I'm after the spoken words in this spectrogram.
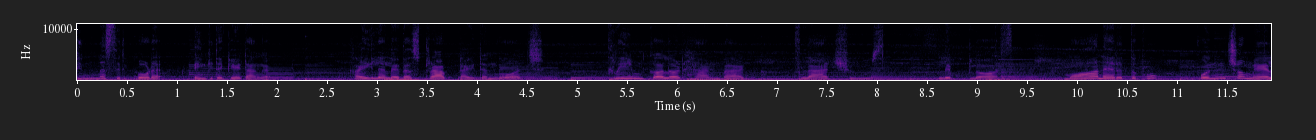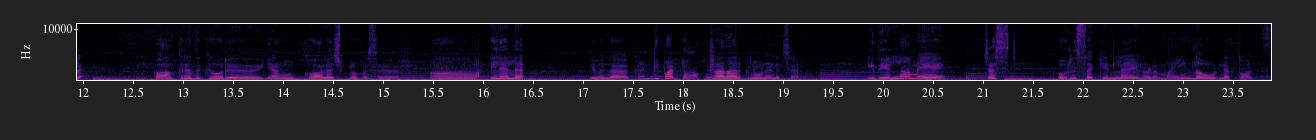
சின்ன சிரிப்போட என்கிட்ட கேட்டாங்க. கையில் leather strap Titan watch cream coloured handbag flat shoes lip gloss மா நேரத்துக்கும் கொஞ்சம் மேலே. பார்க்குறதுக்கு ஒரு யங் காலேஜ் ப்ரொஃபஸர் இல்லை இல்லை. இவங்க கண்டிப்பாக டாக்டராக தான் இருக்கணும்னு நினச்சேன். இது எல்லாமே ஜஸ்ட் ஒரு செகண்டில் என்னோட மைண்டில் ஓடின தாட்ஸ்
